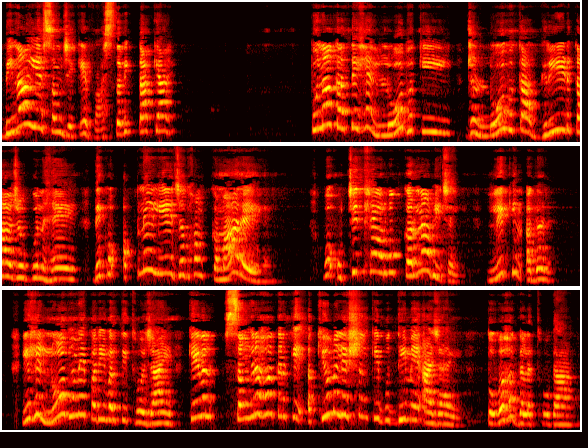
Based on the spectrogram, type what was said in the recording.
बिना ये समझे के वास्तविकता क्या है? पुनः कहते हैं लोभ की, जो लोभ का, ग्रीड का जो गुण है, देखो अपने लिए जब हम कमा रहे हैं, वो उचित है और वो करना भी चाहिए। लेकिन अगर यही लोभ में परिवर्तित हो जाए, केवल संग्रह करके अक्यूमुलेशन की बुद्धि में आ जाए तो वह गलत होगा।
